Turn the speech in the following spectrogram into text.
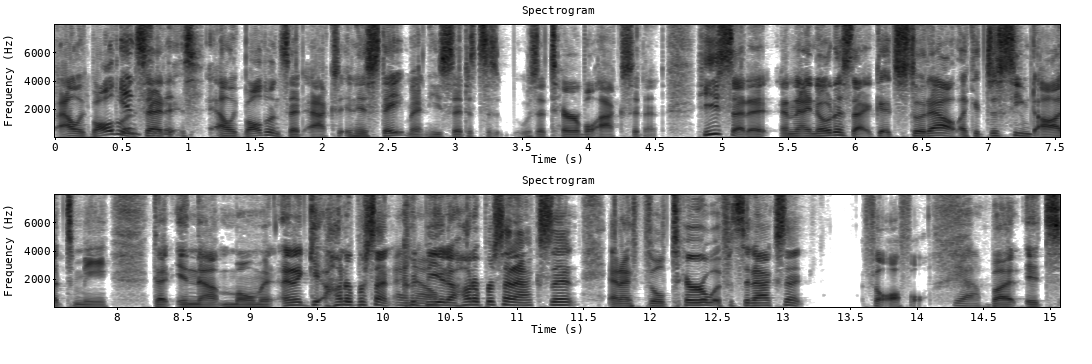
Alec Baldwin Incident. said, Alec Baldwin said in his statement, he said it's a, it was a terrible accident. He said it, and I noticed that it stood out. Like it just seemed odd to me that in that moment, and it get 100% I could be a 100% accident, and I feel terrible if it's an accident. I feel awful. Yeah. but it's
